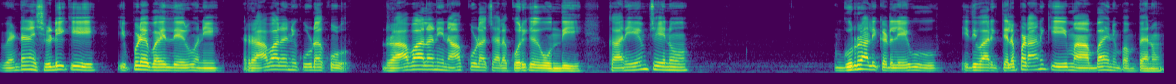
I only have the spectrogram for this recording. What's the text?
వెంటనే షిరిడీకి ఇప్పుడే బయలుదేరు అని. రావాలని కూడా రావాలని నాకు కూడా చాలా కోరికగా ఉంది. కానీ ఏం చేయను? గుర్రాలు ఇక్కడ లేవు. ఇది వారికి తెలపడానికి మా అబ్బాయిని పంపాను.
